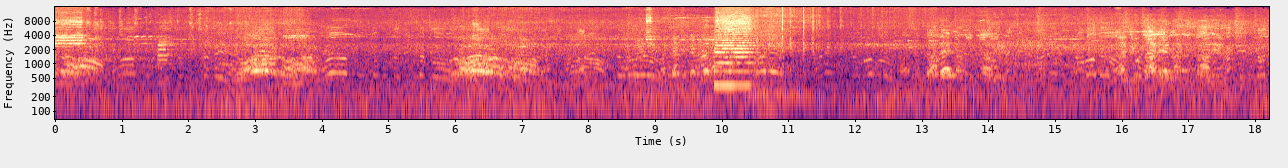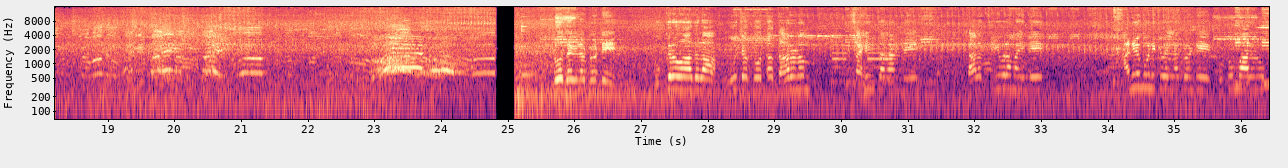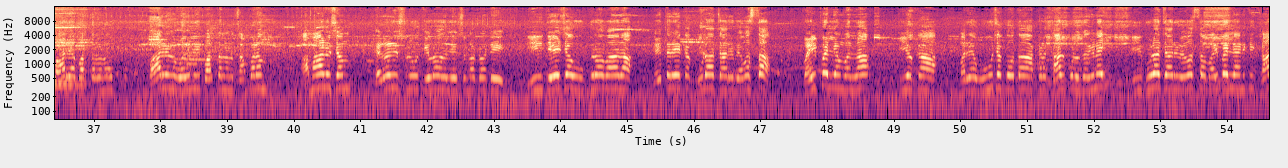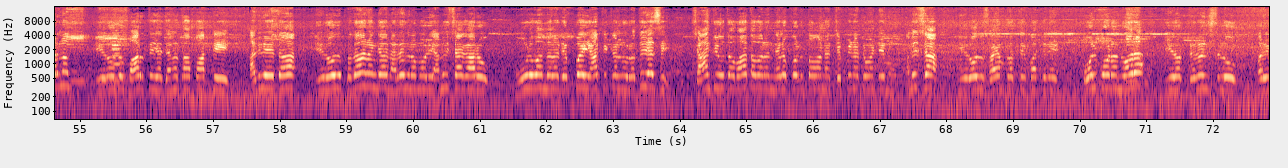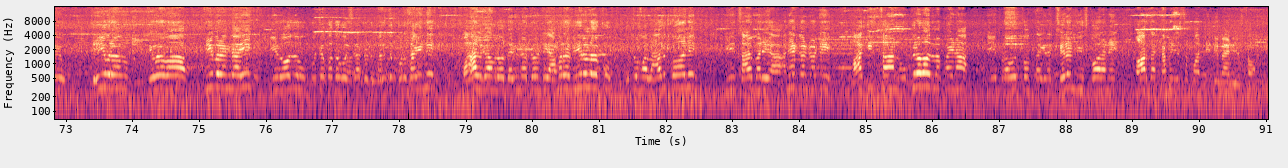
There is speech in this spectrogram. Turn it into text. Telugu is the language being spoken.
లో జరిగినటువంటి ఉగ్రవాదుల ఊచకోత దారుణం సహించదండి చాలా తీవ్రమైంది. హనీమూన్కి వెళ్ళినటువంటి కుటుంబాలను భార్యాభర్తలను భార్యను వదిలి భర్తలను చంపడం అమానుషం టెర్రరిస్టులు తీవ్రవాదులు చేస్తున్నటువంటి ఈ దేశ ఉగ్రవాద వ్యతిరేక గూఢాచార వ్యవస్థ వైఫల్యం వల్ల ఈ యొక్క మరి ఊచకోత అక్కడ కాల్పులు జరిగినాయి. ఈ గూఢచారి వ్యవస్థ వైఫల్యానికి కారణం ఈరోజు భారతీయ జనతా పార్టీ అధినేత. ఈరోజు ప్రధానంగా నరేంద్ర మోడీ అమిత్ షా గారు మూడు వందల డెబ్బై ఆర్టికల్ను రద్దు చేసి శాంతియుత వాతావరణం నెలకొల్పుతామని చెప్పినటువంటి అమిత్ షా ఈరోజు స్వయం ప్రతిపత్తిని కోల్పోవడం ద్వారా ఈరోజు టెర్రరిస్టులు మరియు తీవ్రం తీవ్ర తీవ్రంగా అయి ఈరోజు పూచకొత్తకు వచ్చినటువంటి పరిస్థితి కొనసాగింది. పహల్గాంలో జరిగినటువంటి అమరవీరులకు కుటుంబాలను ఆదుకోవాలి. ఈ మరి అనేకటువంటి పాకిస్తాన్ ఉగ్రవాదుల పైన ఈ ప్రభుత్వం తగిన చర్యలు తీసుకోవాలని భారత కమ్యూనిస్ట్ పార్టీ డిమాండ్ చేస్తోంది.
